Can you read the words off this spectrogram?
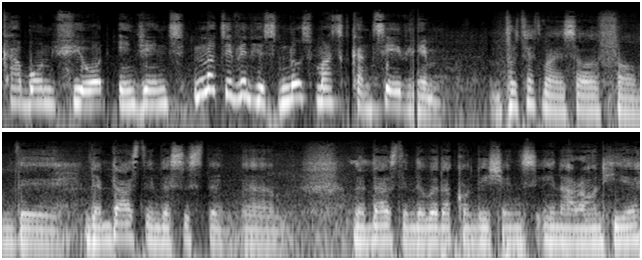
carbon fueled engines, not even his nose mask can save him protect myself from the the dust in the system, um, the dust in the weather conditions in around here.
